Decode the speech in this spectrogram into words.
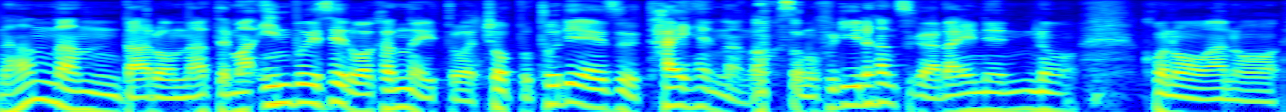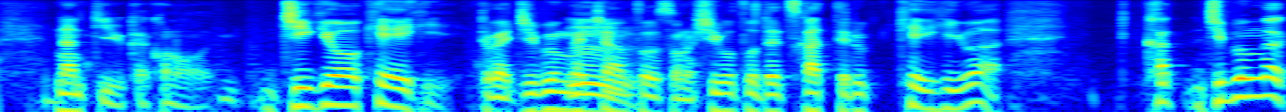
何なんだろうなって、まあ、インボイス制度分かんないとはちょっととりあえず大変なの。そのフリーランスが来年のこの、あの、なんていうか、この事業経費とか自分がちゃんとその仕事で使ってる経費は、か自分が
